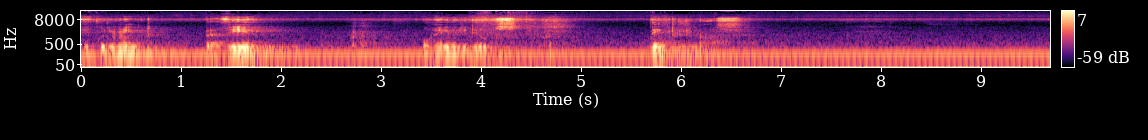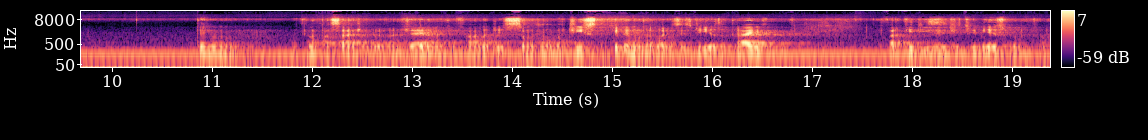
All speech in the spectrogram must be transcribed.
Recolhimento para ver o reino de Deus dentro de nós. Tem aquela passagem do Evangelho né, que fala de São João Batista, que lemos agora esses dias atrás, que fala: Que dizes de ti mesmo? Né? Fala,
